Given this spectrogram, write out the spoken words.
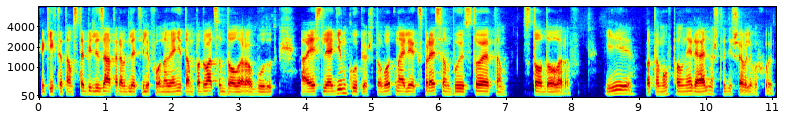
каких-то там стабилизаторов для телефонов, и они там по 20 долларов будут. А если один купишь, то вот на Алиэкспрессе он будет стоить там 100 долларов. И потому вполне реально, что дешевле выходит.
